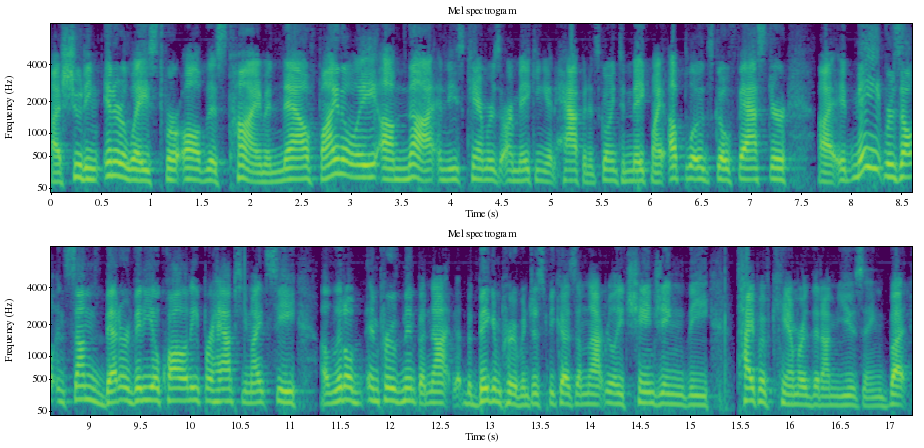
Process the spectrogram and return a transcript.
uh, shooting interlaced for all this time, and now finally I'm not, and these cameras are making it happen. It's going to make my uploads go faster. Uh, it may result in some better video quality, perhaps. You might see a little improvement, but not a big improvement, just because I'm not really changing the type of camera that I'm using. But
